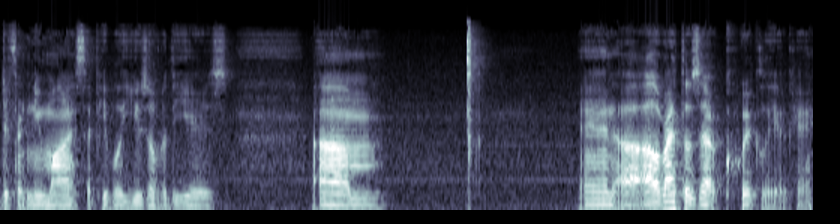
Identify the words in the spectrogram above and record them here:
different mnemonics that people use over the years. Um, and uh, I'll write those out quickly, okay?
